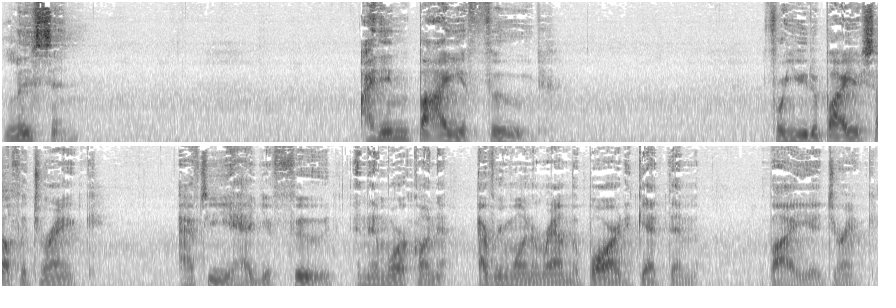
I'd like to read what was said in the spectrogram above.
Listen, I didn't buy you food for you to buy yourself a drink after you had your food and then work on everyone around the bar to get them buy you a drink.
